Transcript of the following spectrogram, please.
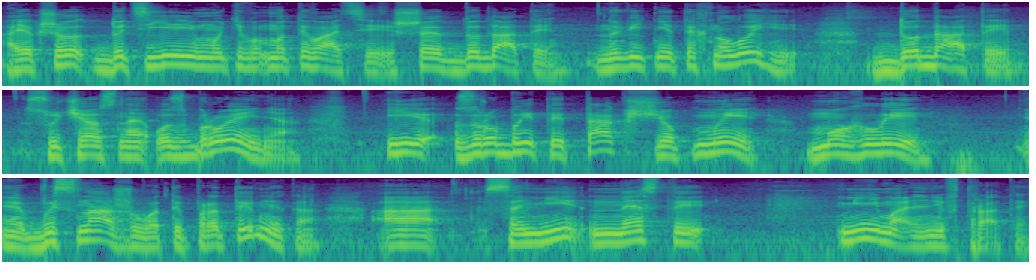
А якщо до цієї мотивації ще додати новітні технології, додати сучасне озброєння і зробити так, щоб ми могли е, виснажувати противника, а самі нести мінімальні втрати.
